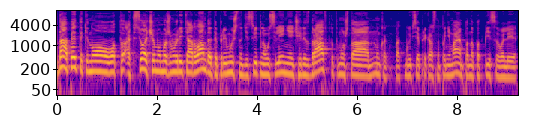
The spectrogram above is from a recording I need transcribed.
Да, опять-таки, но вот а все, о чем мы можем говорить о Орландо, это преимущественно действительно усиление через драфт, потому что, ну, как, как мы все прекрасно понимаем, понаподписывали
